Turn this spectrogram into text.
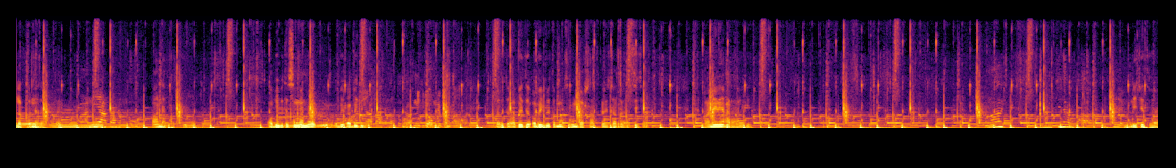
लग कर नहीं रहा है। पानी आता है तो। पानी का अभी भी तो समय में अभी अभी अभी तो अभी भी तो मौसम बरसात का चल रहा है सीज़न। पानी नहीं आ रहा लेकिन। नीचे तो है।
